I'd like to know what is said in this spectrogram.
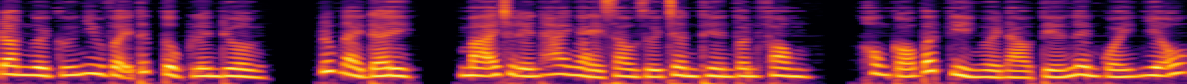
đoàn người cứ như vậy tiếp tục lên đường. Lúc này đây, mãi cho đến hai ngày sau dưới chân Thiên Vân Phong, không có bất kỳ người nào tiến lên quấy nhiễu.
